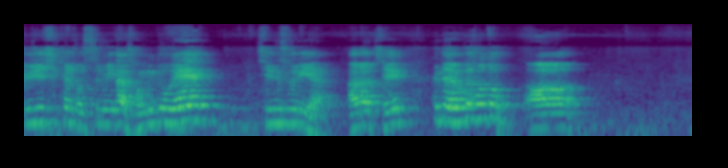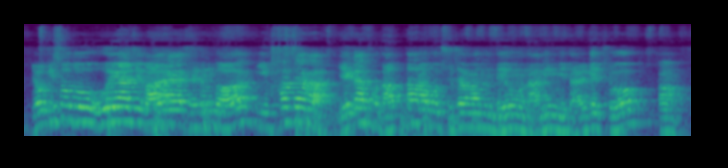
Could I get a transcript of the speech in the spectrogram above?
유지시켜 줬습니다. 정도의 진술이야. 알았지? 근데 여기서도 어 여기서도 오해하지 말아야 되는 건 이 화자가 얘가 더 낫다라고 주장하는 내용은 아닙니다. 알겠죠? 어.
